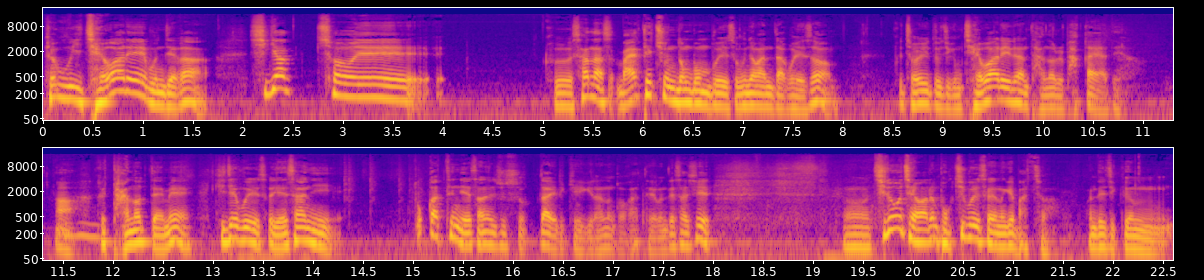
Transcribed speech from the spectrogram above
결국 이 재활의 문제가 식약처의 그 산하 마약 퇴치 운동 본부에서 운영한다고 해서 그 저희도 지금 재활이라는 단어를 바꿔야 돼요. 아. 그 단어 때문에 기재부에서 예산이 똑같은 예산을 줄 수 없다 이렇게 얘기를 하는 것 같아요. 근데 사실 어, 치료 재활은 복지부에서 하는 게 맞죠. 근데 지금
